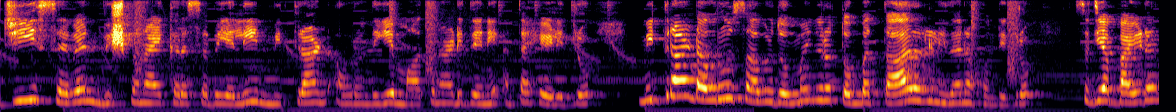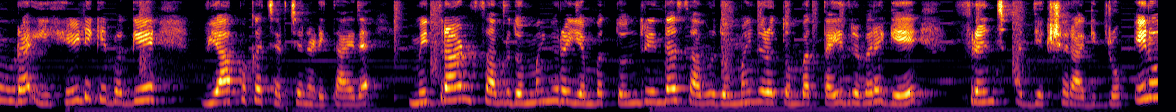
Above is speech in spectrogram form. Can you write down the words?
ಜಿ ಸೆವೆನ್ ವಿಶ್ವ ನಾಯಕರ ಸಭೆಯಲ್ಲಿ ಮಿತ್ರಾಂಡ್ ಅವರೊಂದಿಗೆ ಮಾತನಾಡಿದ್ದೇನೆ ಅಂತ ಹೇಳಿದರು. ಮಿತ್ರಾಂಡ್ ಅವರು ಸಾವಿರದ ಒಂಬೈನೂರ ತೊಂಬತ್ತಾರರಲ್ಲಿ ನಿಧನ ಹೊಂದಿದ್ರು. ಸದ್ಯ ಬೈಡನ್ ಅವರ ಈ ಹೇಳಿಕೆ ಬಗ್ಗೆ ವ್ಯಾಪಕ ಚರ್ಚೆ ನಡೀತಾ ಇದೆ. ಮಿತ್ರಾನ್ ಸಾವಿರದ ಒಂಬೈನೂರ ಎಂಬತ್ತೊಂದರಿಂದ ಸಾವಿರದ ಒಂಬೈನೂರ ತೊಂಬತ್ತೈದರವರೆಗೆ ಫ್ರೆಂಚ್ ಅಧ್ಯಕ್ಷರಾಗಿದ್ದರು ಇನ್ನು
